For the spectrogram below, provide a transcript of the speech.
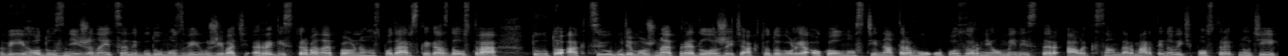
Výhodu zníženej ceny budú môcť využívať registrované poľnohospodárske gazdovstvá. Túto akciu bude možné predlžiť, ak to dovolia okolnosti na trhu, upozornil minister Aleksandar Martinovič po stretnutí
